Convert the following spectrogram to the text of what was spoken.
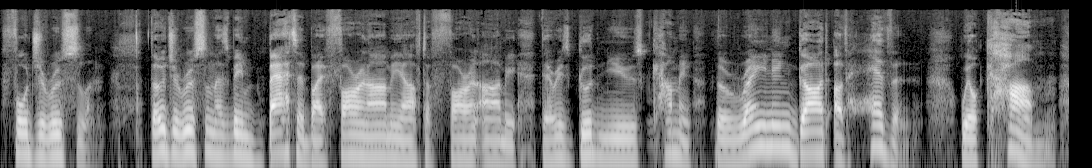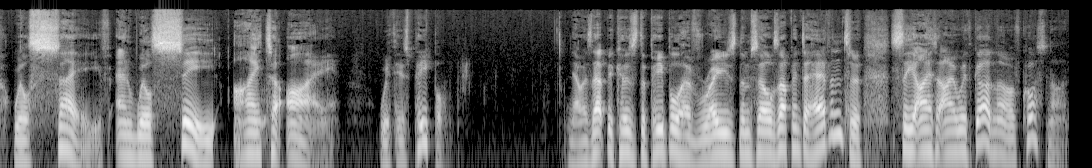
for Jerusalem. Though Jerusalem has been battered by foreign army after foreign army, there is good news coming. The reigning God of heaven will come, will save, and will see eye to eye with his people. Now, is that because the people have raised themselves up into heaven to see eye to eye with God? No, of course not.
